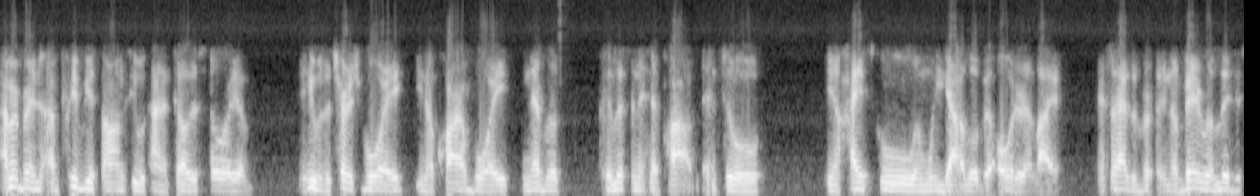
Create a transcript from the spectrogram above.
I remember in uh, previous songs he would kind of tell the story of he was a church boy, you know, choir boy, never could listen to hip hop until you know high school and when he got a little bit older in life, and so it has a you know very religious,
